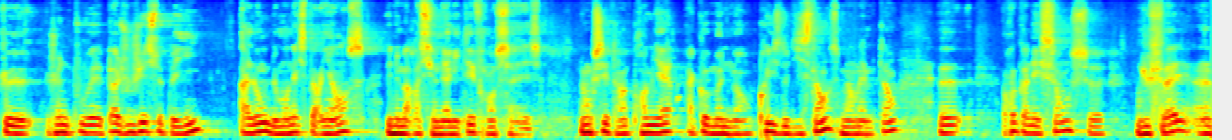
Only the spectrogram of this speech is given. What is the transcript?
que je ne pouvais pas juger ce pays à l'aune de mon expérience et de ma rationalité française. Donc c'est un premier accommodement, prise de distance, mais en même temps euh, reconnaissance euh, du fait euh,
